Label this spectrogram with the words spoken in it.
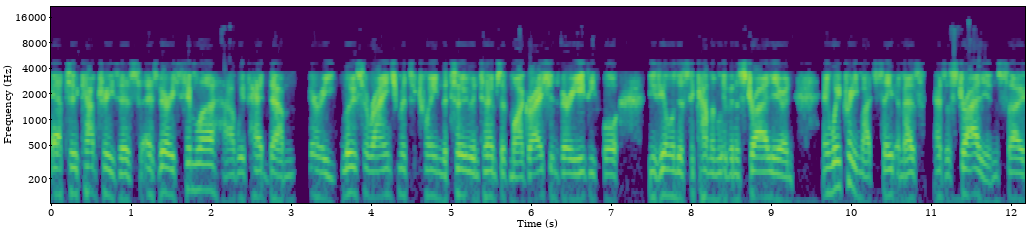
our two countries as, as very similar. Uh, we've had um, very loose arrangements between the two in terms of migration. It's very easy for New Zealanders to come and live in Australia, and, and we pretty much see them as, as Australians. So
